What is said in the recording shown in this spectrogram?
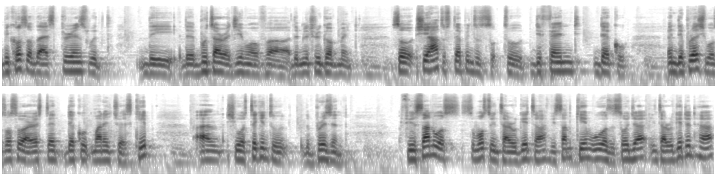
because of the experience with the the brutal regime of uh, the military government. So she had to step into so- to defend Deco. In the process, she was also arrested. Deco managed to escape, and she was taken to the prison. Filsan was supposed to interrogate her. Filsan came, who was a soldier, interrogated her,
